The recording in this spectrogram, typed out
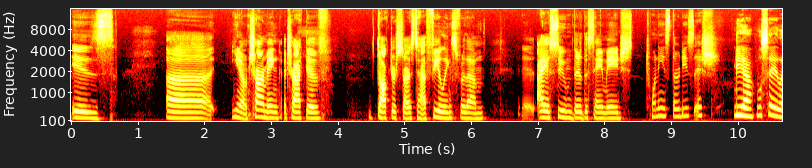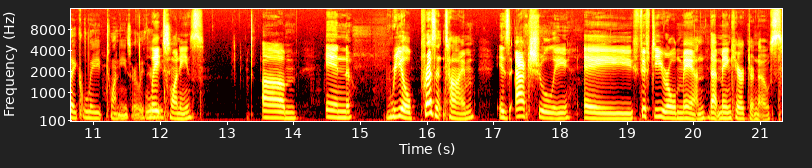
is, uh, you know, charming, attractive. Doctor starts to have feelings for them. I assume they're the same age, 20s, 30s ish. Yeah, we'll say like late 20s, early 30s. late 20s um, in real present time is actually a 50 year old man that main character knows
